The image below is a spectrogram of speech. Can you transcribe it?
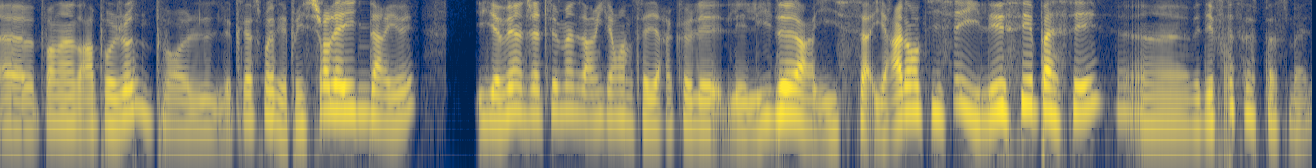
euh, pendant un drapeau jaune pour le, le classement était pris sur la ligne d'arrivée. Il y avait un gentleman's agreement, c'est-à-dire que les, les leaders, ils, sa- ils ralentissaient, ils laissaient passer, euh, mais des fois ça se passe mal,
